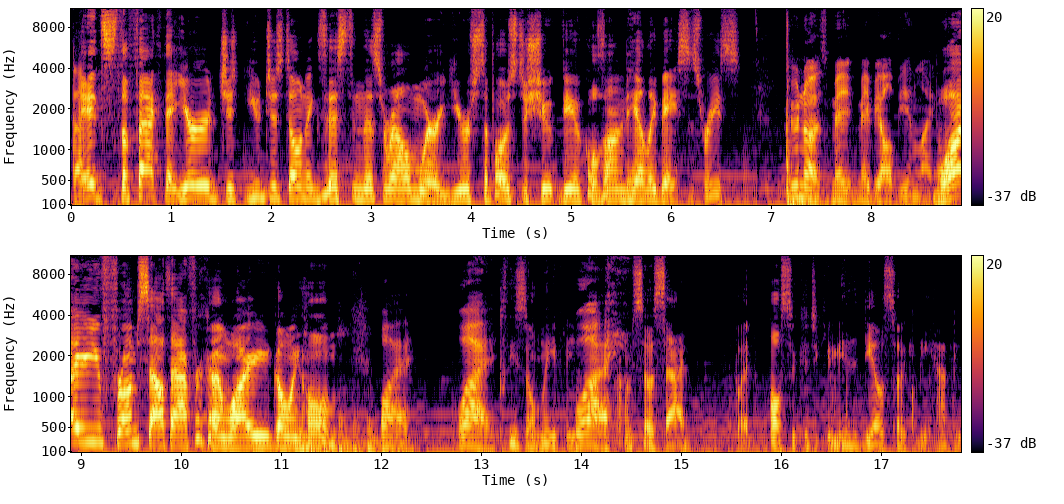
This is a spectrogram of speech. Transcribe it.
That It's the fact that you're just you just don't exist in this realm where you're supposed to shoot vehicles on a daily basis, Reese. who knows? May, maybe I'll be in line. Why are you from South Africa and why are you going home? Why? Why? Please don't leave me. Why? I'm so sad. But also, could you give me the deal so I can be happy?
